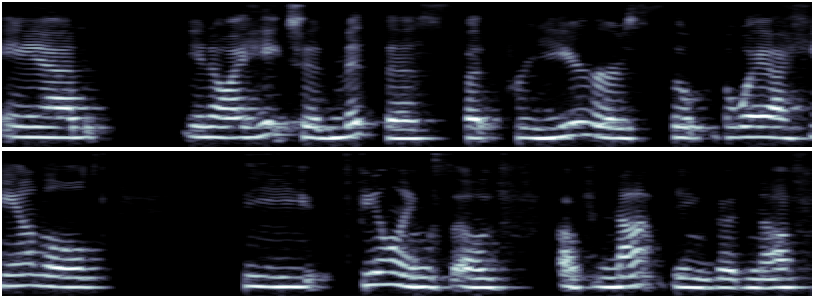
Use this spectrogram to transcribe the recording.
And, you know, I hate to admit this, but for years, the, the way I handled the feelings of, of not being good enough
